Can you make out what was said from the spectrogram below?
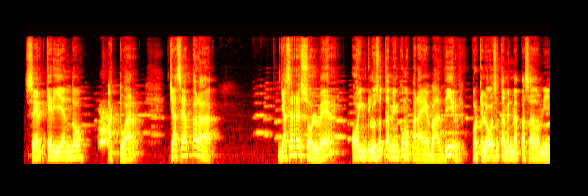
ser queriendo actuar, ya sea para, ya sea resolver o incluso también como para evadir, porque luego eso también me ha pasado a mí.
